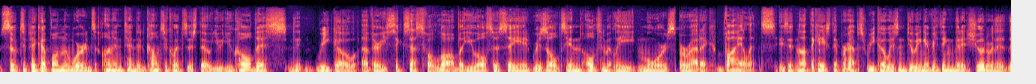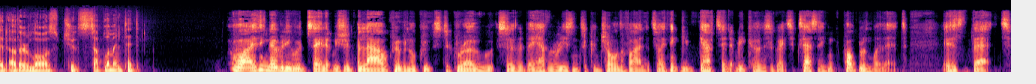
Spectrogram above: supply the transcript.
So to pick up on the words unintended consequences, though, you, you call this RICO a very successful law, but you also say it results in ultimately more sporadic violence. Is it not the case that perhaps RICO isn't doing everything that it should or that, that other laws should supplement it? Well, I think nobody would say that we should allow criminal groups to grow so that they have a reason to control the violence. So I think you have to say that RICO is a great success. I think the problem with it is that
